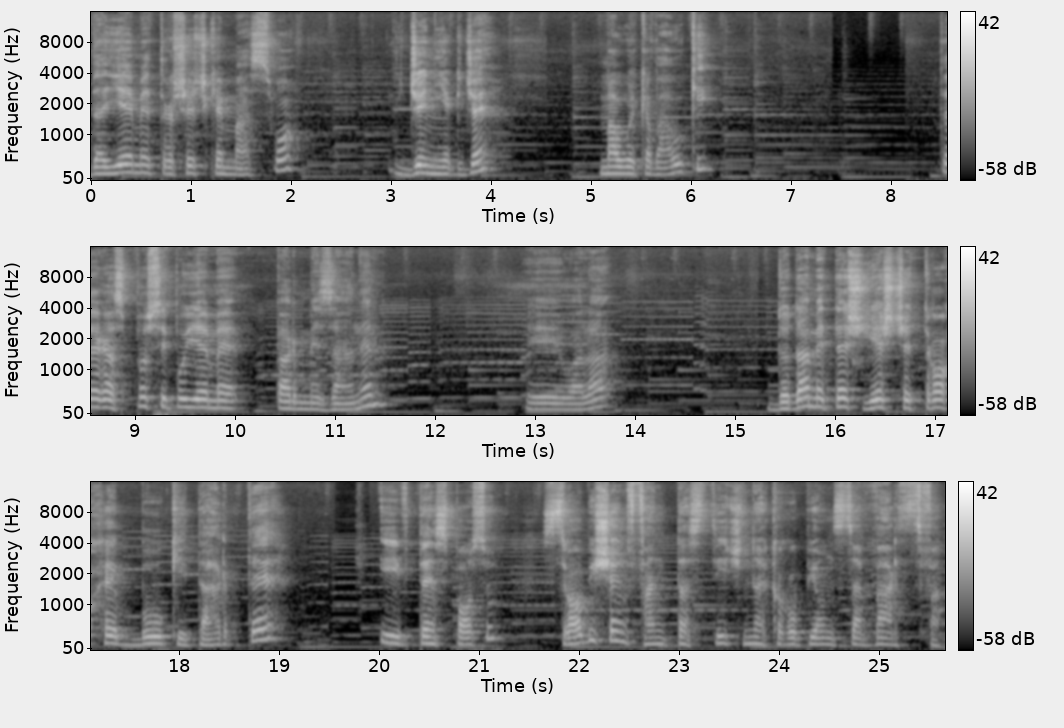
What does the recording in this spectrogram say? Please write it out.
dajemy troszeczkę masło, gdzie niegdzie, małe kawałki. Teraz posypujemy parmezanem i voilà. Dodamy też jeszcze trochę bułki tarte i w ten sposób zrobi się fantastyczna, krupiąca warstwa.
